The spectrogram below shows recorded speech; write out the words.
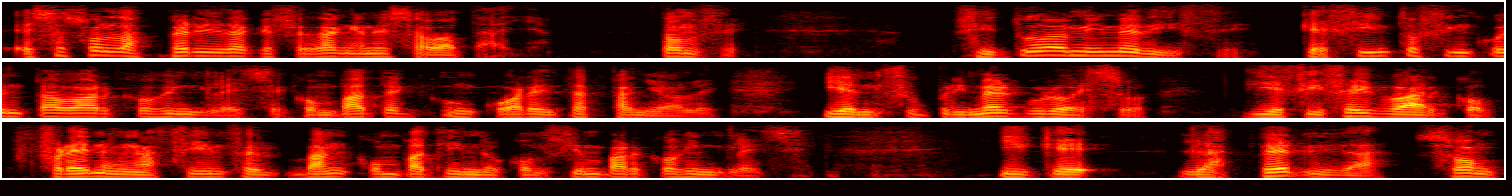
Esas son las pérdidas que se dan en esa batalla. Entonces, si tú a mí me dices que 150 barcos ingleses combaten con 40 españoles y en su primer grueso 16 barcos frenan a 100, van combatiendo con 100 barcos ingleses y que las pérdidas son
